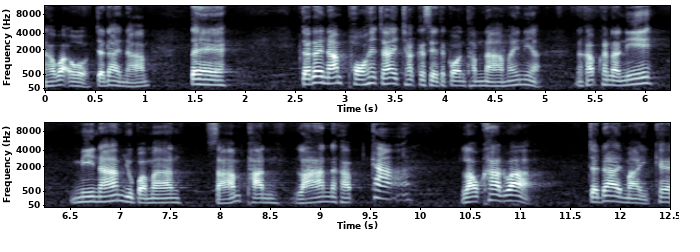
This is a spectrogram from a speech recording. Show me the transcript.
นะครับว่าโอ้จะได้น้ำแต่จะได้น้ำพอให้จะให้เกษตรกรทำนาไหมเนี่ยนะครับขณะนี้มีน้ำอยู่ประมาณ 3,000 ล้านนะครับค่ะเราคาดว่าจะได้มาอีกแค่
